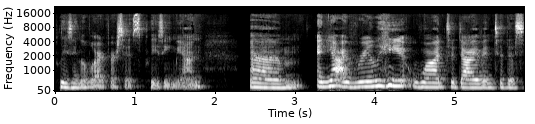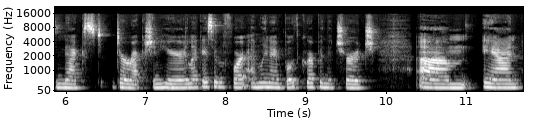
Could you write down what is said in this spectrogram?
pleasing the Lord versus pleasing man. Um, and yeah, I really want to dive into this next direction here. Like I said before, Emily and I both grew up in the church. Um, and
